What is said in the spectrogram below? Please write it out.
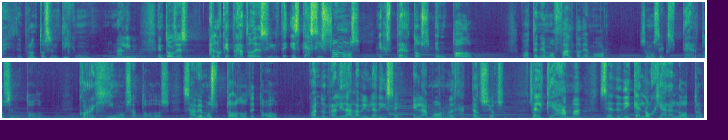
ay, de pronto sentí un, un alivio. Entonces, a lo que trato de decirte es que así somos expertos en todo. Cuando tenemos falta de amor, somos expertos en todo. Corregimos a todos, sabemos todo de todo, cuando en realidad la Biblia dice el amor no es jactancioso. O sea, el que ama se dedica a elogiar al otro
